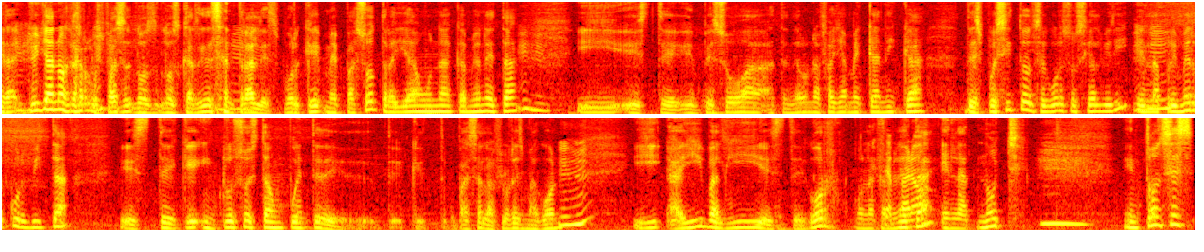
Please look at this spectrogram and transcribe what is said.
Mira, yo ya no agarro los, pasos, los, los carriles centrales, porque me pasó, traía una camioneta y este empezó a, tener una falla mecánica. Despuésito del Seguro Social Virí, en la primer curvita, este que incluso está un puente de, que pasa la Flores Magón, y ahí valí este gorro con la camioneta en la noche. Mm. Entonces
